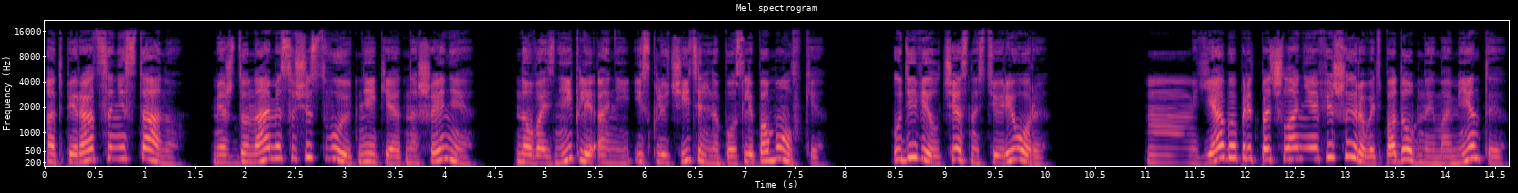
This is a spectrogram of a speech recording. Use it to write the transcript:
Отпираться не стану. Между нами существуют некие отношения, но возникли они исключительно после помолвки. Удивил честностью Риоры. М я бы предпочла не афишировать подобные моменты,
